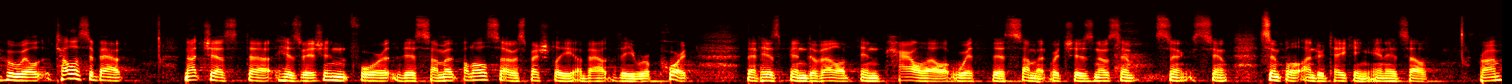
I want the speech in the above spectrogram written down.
who will tell us about not just uh, his vision for this summit, but also especially about the report that has been developed in parallel with this summit, which is no sim- sim- sim- simple undertaking in itself. Ram?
